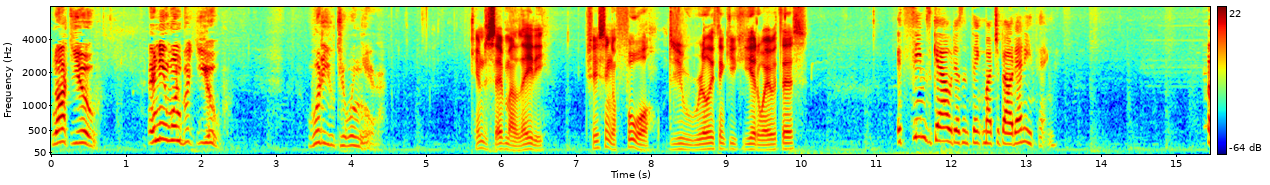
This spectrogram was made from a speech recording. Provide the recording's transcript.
Not you! Anyone but you! What are you doing here? Came to save my lady. Chasing a fool. Did you really think you could get away with this? It seems Gao doesn't think much about anything.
